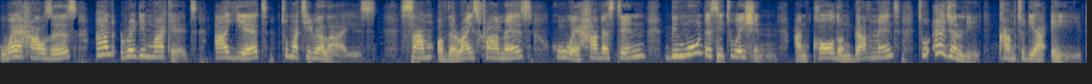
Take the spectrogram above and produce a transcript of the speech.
warehouses, and ready markets are yet to materialize. Some of the rice farmers who were harvesting bemoaned the situation and called on government to urgently come to their aid.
